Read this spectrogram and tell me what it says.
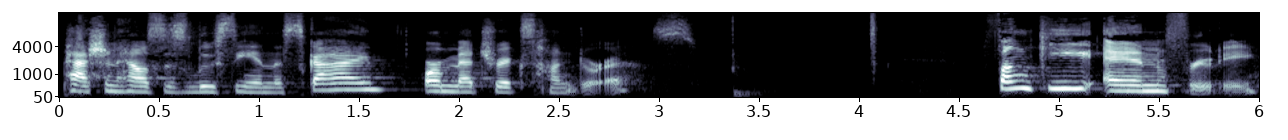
Passion House's Lucy in the Sky, or Metric's Honduras. Funky and fruity.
